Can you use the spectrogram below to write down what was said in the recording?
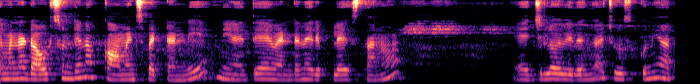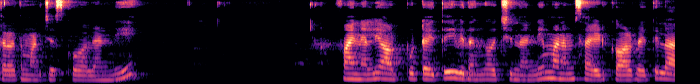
ఏమైనా డౌట్స్ ఉంటే నాకు కామెంట్స్ పెట్టండి. నేనైతే వెంటనే రిప్లై ఇస్తాను. ఎడ్జ్లో ఈ విధంగా చూసుకుని ఆ తర్వాత మడిచేసుకోవాలండి. ఫైనల్లీ అవుట్పుట్ అయితే ఈ విధంగా వచ్చిందండి. మనం సైడ్ కాలర్ అయితే ఇలా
